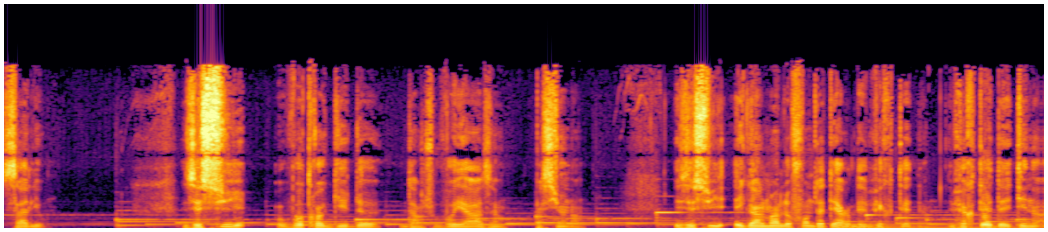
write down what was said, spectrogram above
Salut. Je suis votre guide dans ce voyage passionnant. Je suis également le fondateur de Virted. Virted est une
